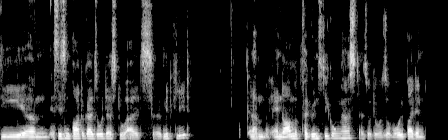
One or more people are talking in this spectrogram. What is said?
Die, ähm, es ist in Portugal so, dass du als äh, Mitglied ähm, enorme Vergünstigungen hast. Also du sowohl bei den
